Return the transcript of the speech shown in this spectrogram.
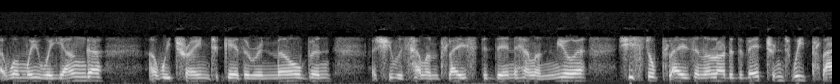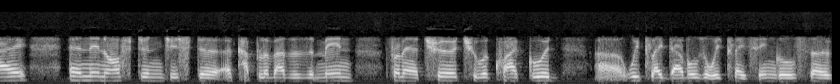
when we were younger. Uh, we trained together in Melbourne. Uh, she was Helen Plaisted, then Helen Muir. She still plays in a lot of the veterans we play, and then often just uh, a couple of other the men from our church who are quite good. Uh, we play doubles or we play singles. So,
